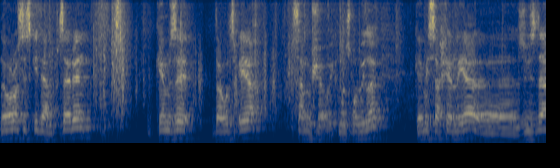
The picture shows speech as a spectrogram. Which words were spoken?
ნოროსისკიდან წერენ გემზე დაუწყია სამუშაო იქ მოწყობილა გემის სახელია ზვის და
